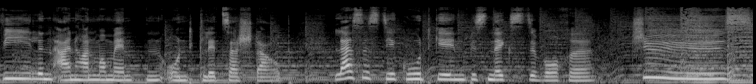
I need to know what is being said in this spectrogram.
vielen Einhornmomenten und Glitzerstaub. Lass es dir gut gehen. Bis nächste Woche. Tschüss.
